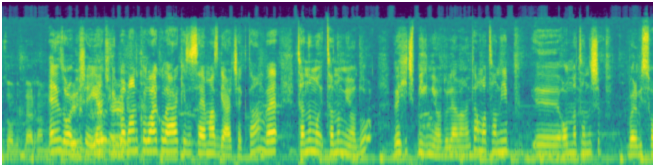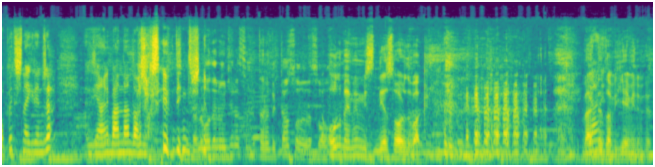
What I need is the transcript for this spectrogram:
O zorluklardan En zor bir şey. Yani çünkü babam kolay kolay herkesi sevmez gerçekten ve tanımı, tanımıyordu ve hiç bilmiyordu Levent'i ama tanıyıp e, onunla tanışıp böyle bir sohbet içine girince e, yani benden daha çok sevdiğini düşünüyorum. Tanımadan önce nasıldı? Tanıdıktan sonra nasıl oldu? Oğlum emin misin diye sordu bak. ben de Yani- tabii ki eminim dedim.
